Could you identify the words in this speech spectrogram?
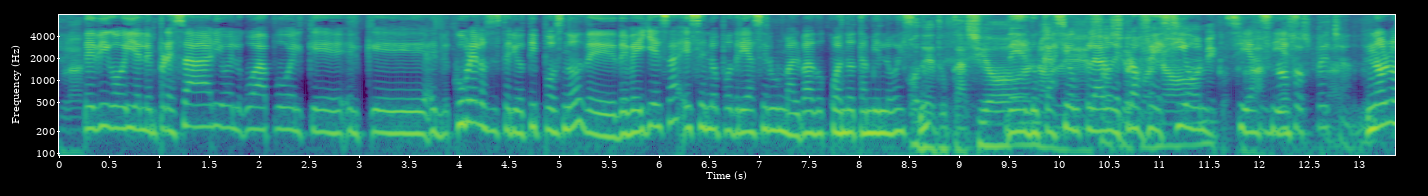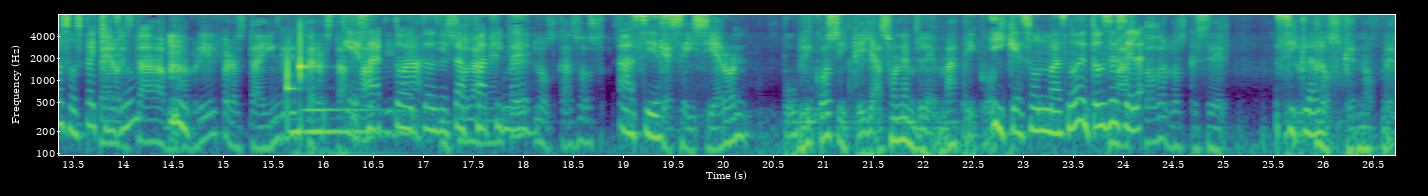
claro. Le digo, y el empresario, el guapo, el que, el que el- cubre los estereotipos, ¿no? De, de belleza, ese no podría ser un malvado cuando también lo es. O ¿no? de educación. De educación, claro, de profesión. Sí, claro. así no es. sospechan. No lo sospechas, Pero ¿no? está Abril, pero está Ingrid, pero está Exacto, Fátima. entonces y está solamente Fátima. los casos Así es. que se hicieron públicos y que ya son emblemáticos. Y que son más, ¿no? Entonces, Más el, todos los que se Sí, claro. los que no eh,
